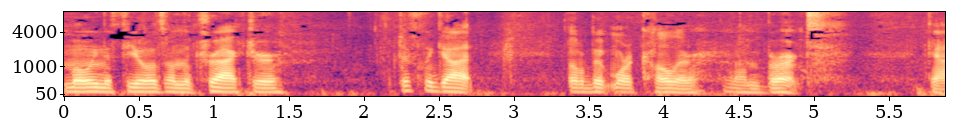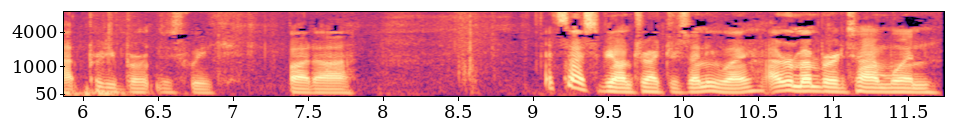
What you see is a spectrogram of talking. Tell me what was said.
mowing the fields on the tractor. Definitely got a little bit more color and I'm burnt. Got pretty burnt this week. But uh, it's nice to be on tractors anyway. I remember a time when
